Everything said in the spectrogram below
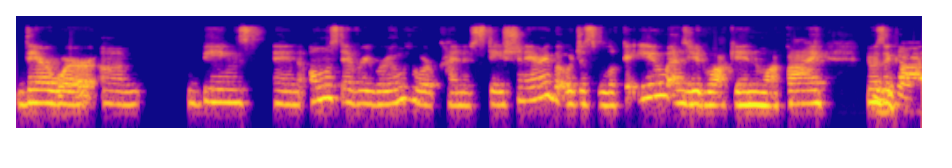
there were um beings in almost every room who were kind of stationary but would just look at you as you'd walk in and walk by. There was a mm-hmm. guy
